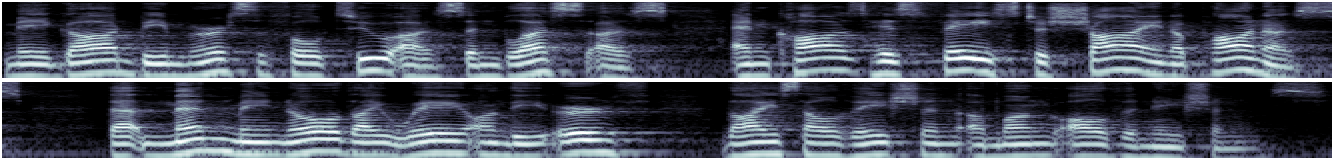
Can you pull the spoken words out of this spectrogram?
may God be merciful to us and bless us, and cause his face to shine upon us, that men may know thy way on the earth, thy salvation among all the nations.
